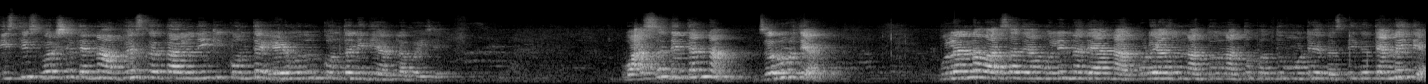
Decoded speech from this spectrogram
तीस तीस वर्ष त्यांना अभ्यास करता आला नाही की कोणत्या हेड मधून कोणता निधी आणला पाहिजे. वारसा देताना जरूर द्या. मुलांना वारसा द्या मुलींना द्या ना पुढे अजून नातू नातू पंतू मोठे येत असतील तर त्यांनाही द्या.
